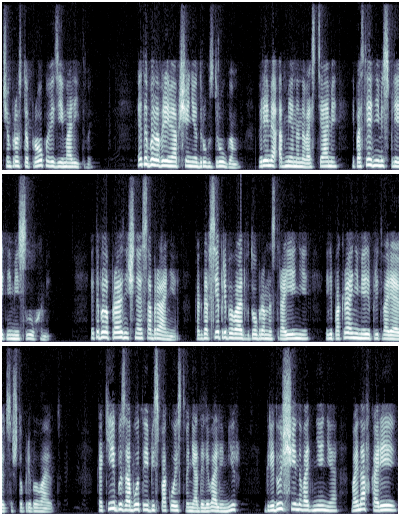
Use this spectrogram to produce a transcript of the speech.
чем просто проповеди и молитвы. Это было время общения друг с другом, время обмена новостями и последними сплетнями и слухами. Это было праздничное собрание, когда все пребывают в добром настроении или, по крайней мере, притворяются, что пребывают. Какие бы заботы и беспокойства не одолевали мир, грядущие наводнения, война в Корее,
